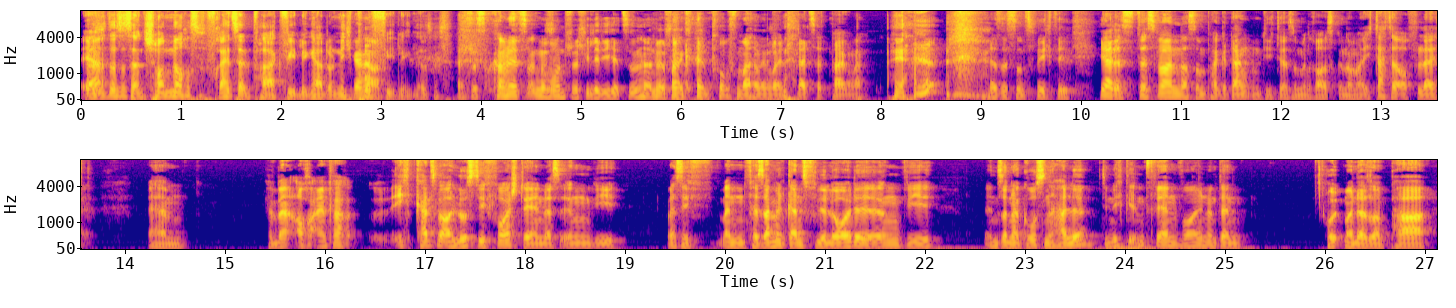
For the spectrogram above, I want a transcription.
Ja. Also, dass es dann schon noch so Freizeitpark-Feeling hat und nicht genau. Puff-Feeling. Das, das ist, kommt jetzt ungewohnt für viele, die hier zuhören. Wir wollen keinen Puff machen, wir wollen einen Freizeitpark machen. Ja. Das ist uns wichtig. Ja, das, das waren noch so ein paar Gedanken, die ich da so mit rausgenommen habe. Ich dachte auch vielleicht, ähm, wenn man auch einfach, ich kann es mir auch lustig vorstellen, dass irgendwie, weiß nicht, man versammelt ganz viele Leute irgendwie in so einer großen Halle, die nicht geimpft werden wollen und dann holt man da so ein paar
